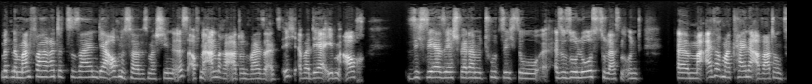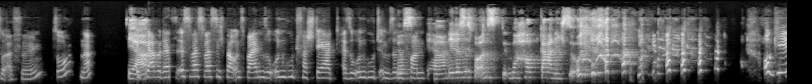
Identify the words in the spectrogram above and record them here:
mit einem Mann verheiratet zu sein, der auch eine Servicemaschine ist, auf eine andere Art und Weise als ich, aber der eben auch sich sehr, sehr schwer damit tut, sich so, also so loszulassen und ähm, einfach mal keine Erwartung zu erfüllen. So, ne? Ja. Ich glaube, das ist was, was sich bei uns beiden so ungut verstärkt. Also ungut im Sinne das, von. Ja, nee, das ist bei uns überhaupt gar nicht so. okay.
